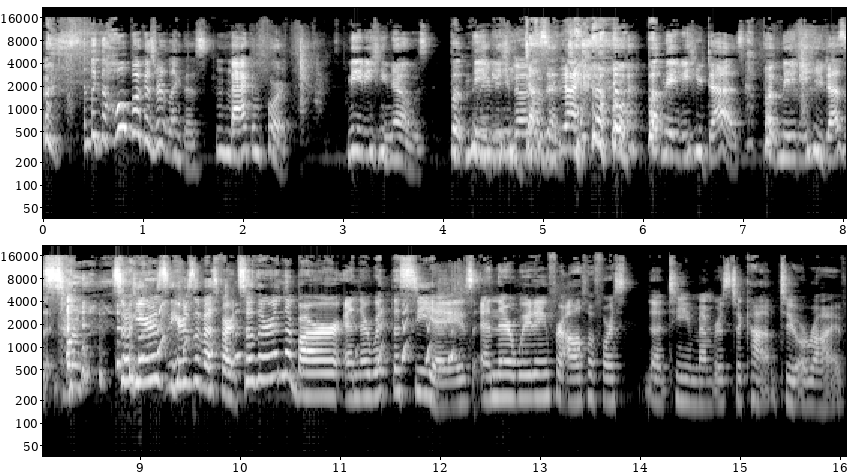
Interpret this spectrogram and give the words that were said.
and like the whole book is written like this, mm-hmm. back and forth. Maybe he knows, but maybe, he, doesn't. Yeah, I know. but maybe he does. But maybe he doesn't. So here's here's the best part. So they're in the bar and they're with the CAs and they're waiting for Alpha Force uh, team members to come to arrive.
